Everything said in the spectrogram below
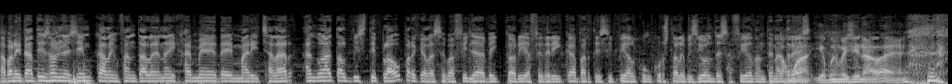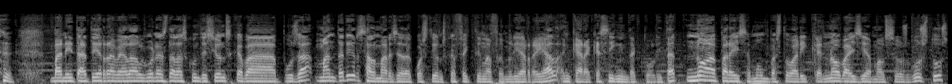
A Veritatis on llegim que la infanta Helena i Jaime de Marichalar han donat el vistiplau perquè la seva filla Victoria Federica participi al concurs televisiu El Desafío d'Antena 3. Home, ja m'ho imaginava, eh? Vanitatis revela algunes de les condicions que va posar, mantenir-se al marge de qüestions que afectin la família reial, encara que siguin d'actualitat, no aparèixer amb un vestuari que no vagi amb els seus gustos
